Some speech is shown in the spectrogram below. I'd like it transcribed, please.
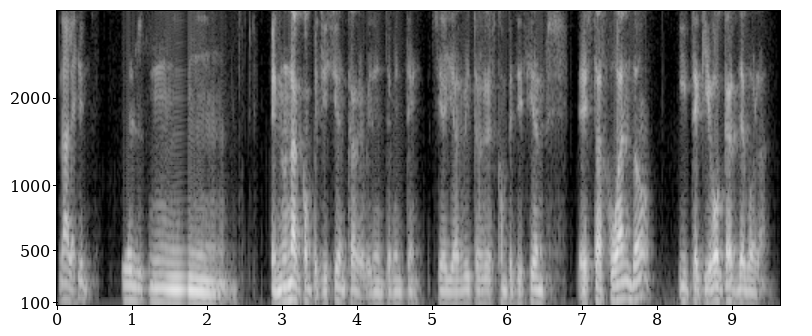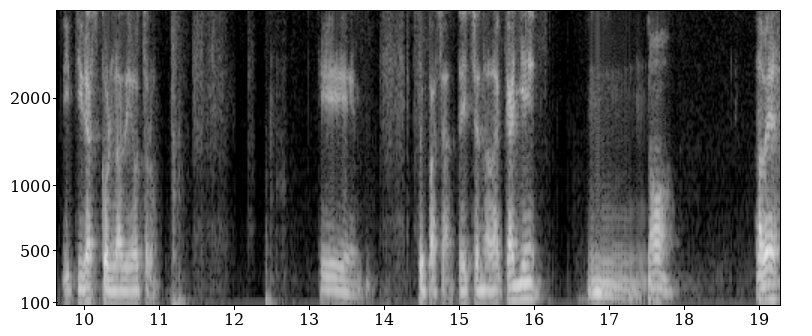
Dale. Mm, en una competición, claro, evidentemente, si hay árbitros es competición, estás jugando y te equivocas de bola y tiras con la de otro. ¿Qué, pasa? ¿Te echan a la calle? Mm. No. A ver,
